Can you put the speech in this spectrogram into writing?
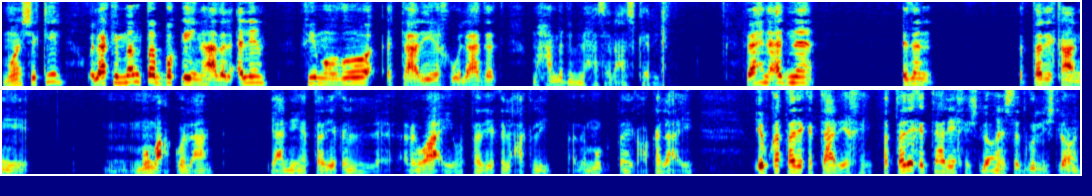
مو هالشكل؟ ولكن ما مطبقين هذا العلم في موضوع التاريخ ولادة محمد بن الحسن العسكري. فإحنا عندنا اذا الطريقان مو معقولان. يعني الطريق الروائي والطريق العقلي هذا مو طريق عقلائي. يبقى الطريق التاريخي. الطريق التاريخي شلون؟ هسه تقول لي شلون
